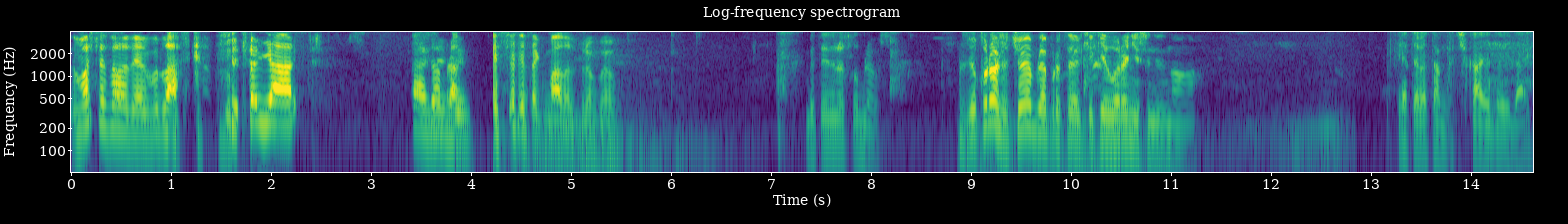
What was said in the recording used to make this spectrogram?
Можете за один, будь ласка. Та як? Брат. Що ти так мало зробив? Би ти не розслаблявся. Хороше, чого я, бля, про це текіло раніше не знав, нахуй? Я тебе там почекаю, доїдай.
